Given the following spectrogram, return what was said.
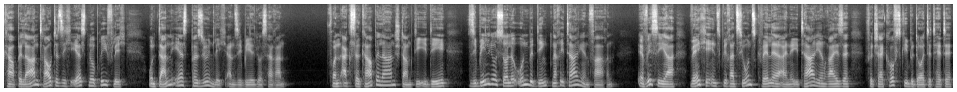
Karpelan traute sich erst nur brieflich und dann erst persönlich an Sibelius heran. Von Axel Karpelan stammt die Idee, Sibelius solle unbedingt nach Italien fahren. Er wisse ja, welche Inspirationsquelle eine Italienreise für Tschaikowski bedeutet hätte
